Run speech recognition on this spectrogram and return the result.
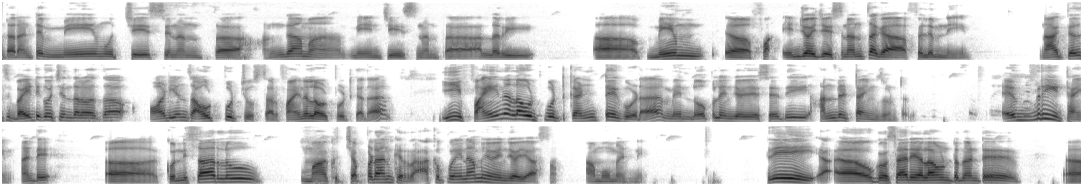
ఉంటారంటే మేము చేసినంత హంగామా మేము చేసినంత అల్లరి మేము ఎంజాయ్ చేసినంతగా ఫిలింని నాకు తెలిసి బయటకు వచ్చిన తర్వాత ఆడియన్స్ అవుట్పుట్ చూస్తారు ఫైనల్ అవుట్పుట్ కదా. ఈ ఫైనల్ అవుట్పుట్ కంటే కూడా మేము లోపల ఎంజాయ్ చేసేది హండ్రెడ్ టైమ్స్ ఉంటుంది. ఎవ్రీ టైం అంటే కొన్నిసార్లు మాకు చెప్పడానికి రాకపోయినా మేము ఎంజాయ్ చేస్తాం ఆ మూమెంట్ని ఇది ఒక్కోసారి ఎలా ఉంటుందంటే ఆ,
